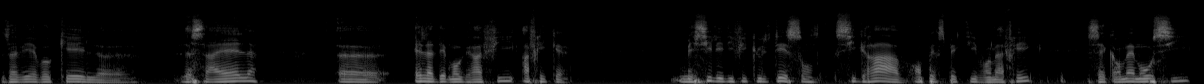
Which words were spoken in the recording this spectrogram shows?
Vous avez évoqué le, Sahel euh, et la démographie africaine. Mais si les difficultés sont si graves en perspective en Afrique, c'est quand même aussi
